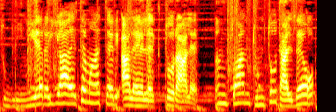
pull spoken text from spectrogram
sublinierei alte materiale electorale, în un total de 8.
